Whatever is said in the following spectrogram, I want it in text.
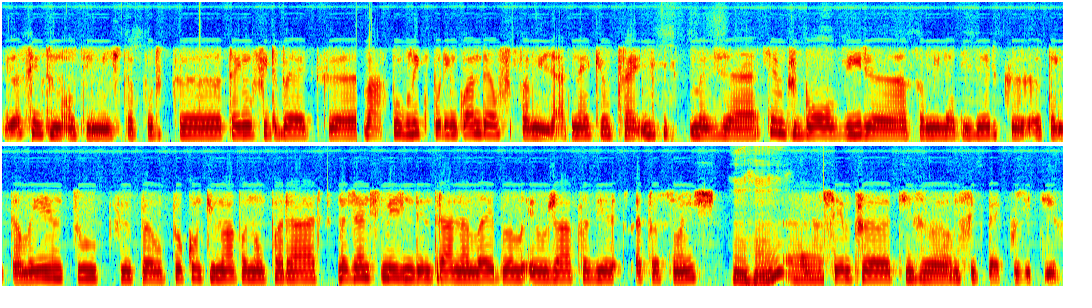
Eu sinto-me otimista porque tenho o feedback, eh, vá, público por enquanto é o familiar, né, que eu tenho. Mas é sempre bom ouvir eh, a família dizer que eu tenho talento, que para, para eu continuar, para não parar. Mas antes mesmo de entrar na label, eu já fazia atuações. Uhum. eh, sempre tive um feedback positivo.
